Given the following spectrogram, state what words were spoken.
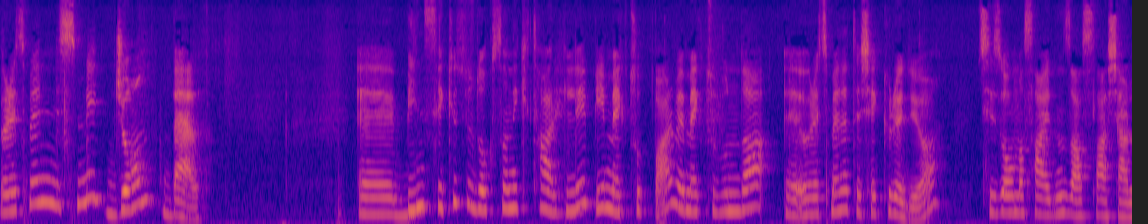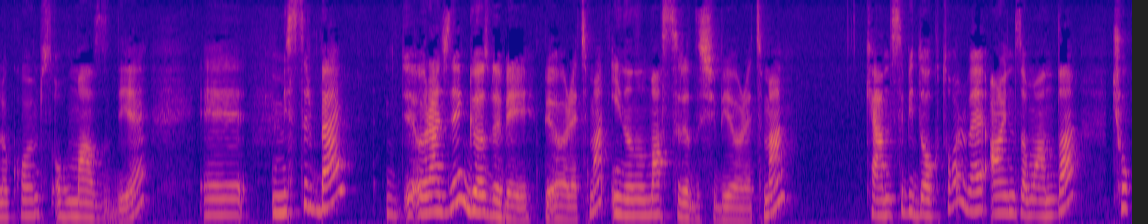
Öğretmenin ismi John Bell. Ee, 1892 tarihli bir mektup var ve mektubunda e, öğretmene teşekkür ediyor. Siz olmasaydınız asla Sherlock Holmes olmazdı diye. Ee, Mr. Bell e, öğrencilerin göz bebeği bir öğretmen. İnanılmaz sıra dışı bir öğretmen. Kendisi bir doktor ve aynı zamanda çok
